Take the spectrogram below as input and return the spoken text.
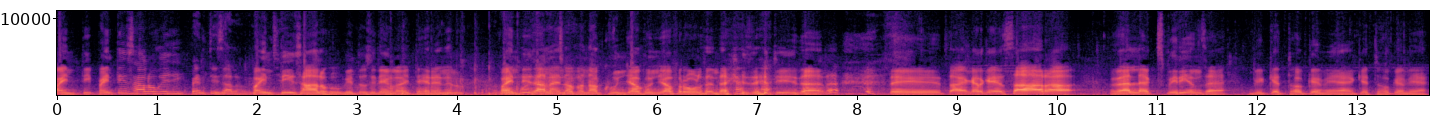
35 35 ਸਾਲ ਹੋ ਗਏ ਜੀ? 35 ਸਾਲ ਹੋ ਗਏ। 35 ਸਾਲ ਹੋ ਗਏ ਤੁਸੀਂ ਦੇਖ ਲਓ ਇੱਥੇ ਰਹਿੰਦੇ ਨੂੰ। 35 ਸਾਲਾਂ ਦਾ ਬੰਦਾ ਖੁੰਝਾ ਖੁੰਝਾ ਫਰੋਲ ਦਿੰਦਾ ਕਿਸੇ ਚੀਜ਼ ਦਾ ਹੈ ਨਾ ਤੇ ਤਾਂ ਕਰਕੇ ਸਾਰਾ ਵੈਲ ਐਕਸਪੀਰੀਅੰਸ ਹੈ ਵੀ ਕਿੱਥੋਂ ਕਿਵੇਂ ਹੈ ਕਿੱਥੋਂ ਕਿਵੇਂ ਹੈ।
